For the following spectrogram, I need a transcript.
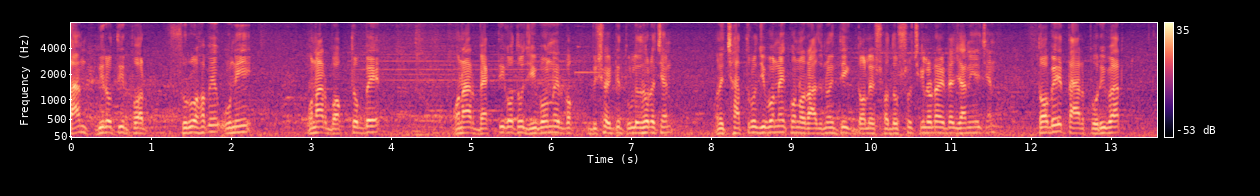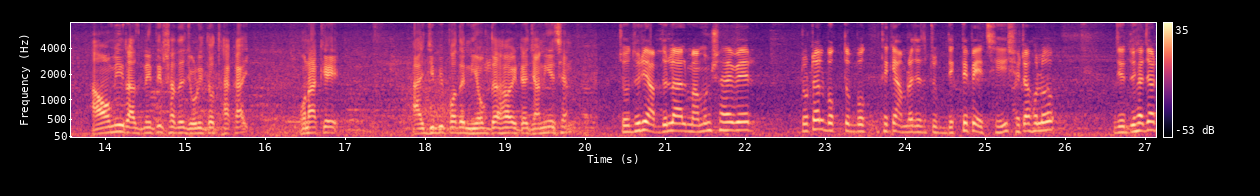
লাঞ্চ বিরতির পর শুরু হবে। উনি ওনার বক্তব্যে ওনার ব্যক্তিগত জীবনের বিষয়টি তুলে ধরেছেন। উনি ছাত্র জীবনে কোনো রাজনৈতিক দলের সদস্য ছিল না, এটা জানিয়েছেন। তবে তার পরিবার আওয়ামী রাজনীতির সাথে জড়িত থাকায় ওনাকে আইজিপি পদে নিয়োগ দেওয়া হয়, এটা জানিয়েছেন। চৌধুরী আবদুল্লাহ আল মামুন সাহেবের টোটাল বক্তব্য থেকে আমরা যেটুকু দেখতে পেয়েছি, সেটা হলো যে দু হাজার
